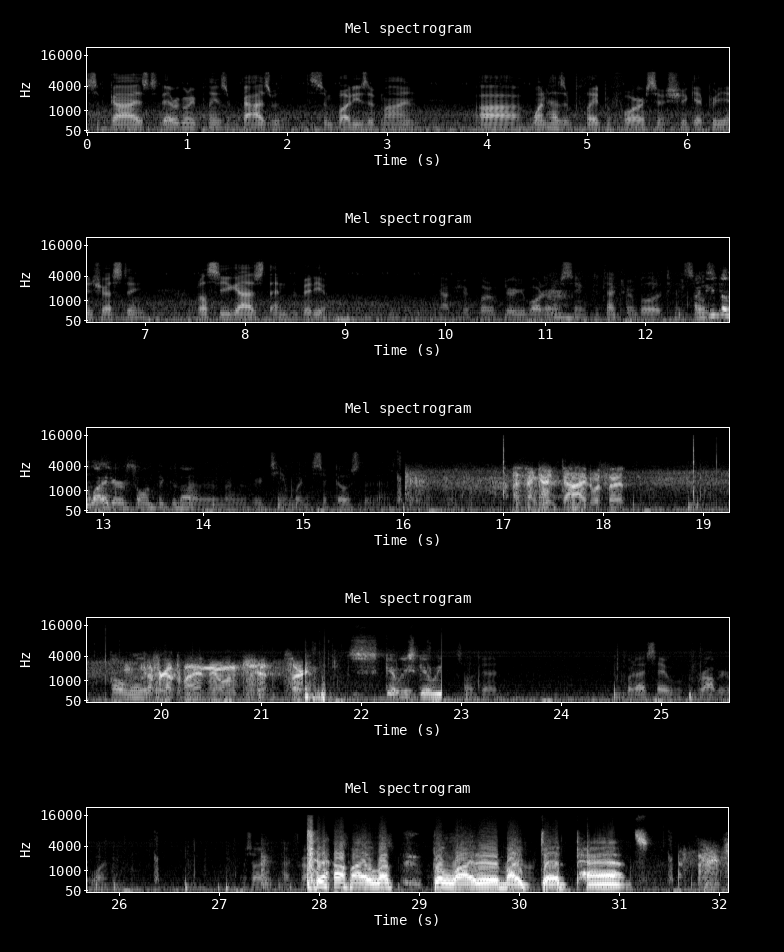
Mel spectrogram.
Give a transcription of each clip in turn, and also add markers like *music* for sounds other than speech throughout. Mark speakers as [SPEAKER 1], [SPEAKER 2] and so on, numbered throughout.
[SPEAKER 1] What's up guys? Today we're going to be playing some Phas with some buddies of mine. Uh, one hasn't played before so it should get pretty interesting. But I'll see you guys at the end of the video. Capture a photo of dirty water in a sink. Detector below 10 Celsius.
[SPEAKER 2] I need the lighter if someone picked it up.
[SPEAKER 1] Remember, remember if your team witnessed a ghost event.
[SPEAKER 3] I think I died with it.
[SPEAKER 2] Oh, really?
[SPEAKER 3] I forgot to buy a new one. Shit, sorry.
[SPEAKER 2] Scary, scary.
[SPEAKER 1] It's all good. What did I say? Robert what? Or Sorry, I forgot. *laughs*
[SPEAKER 4] Damn, I left the lighter in my um, dead pants.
